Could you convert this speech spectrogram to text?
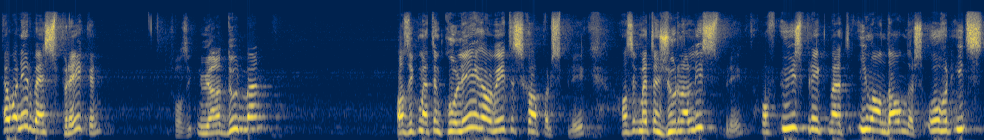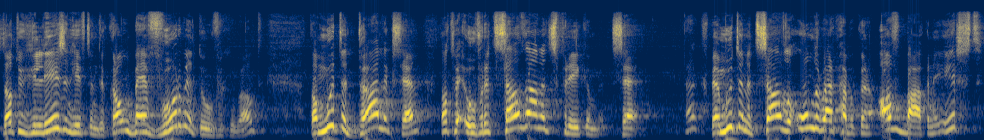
En wanneer wij spreken, zoals ik nu aan het doen ben, als ik met een collega-wetenschapper spreek, als ik met een journalist spreek, of u spreekt met iemand anders over iets dat u gelezen heeft in de krant, bijvoorbeeld over geweld, dan moet het duidelijk zijn dat wij over hetzelfde aan het spreken zijn. Wij moeten hetzelfde onderwerp hebben kunnen afbakenen eerst,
